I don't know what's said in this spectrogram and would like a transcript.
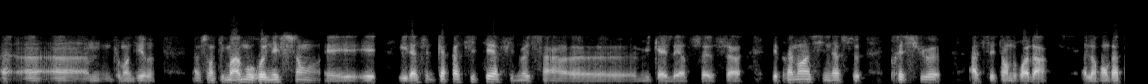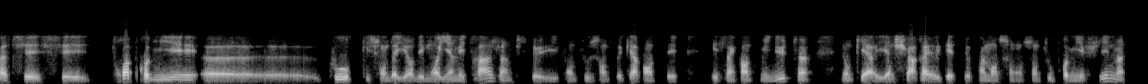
un, comment dire, un sentiment amoureux naissant. Et, il a cette capacité à filmer ça, euh, Michael Hertz. C'est vraiment un cinéaste précieux à cet endroit-là. Alors on va passer ces trois premiers euh, cours qui sont d'ailleurs des moyens métrages, hein, puisqu'ils font tous entre 40 et, 50 minutes. Donc il y a, Charel qui est vraiment son, son tout premier film.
